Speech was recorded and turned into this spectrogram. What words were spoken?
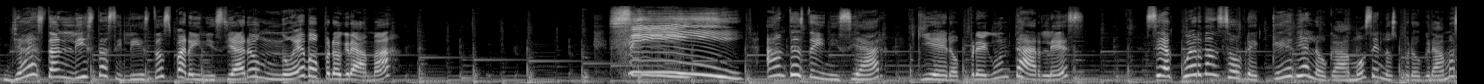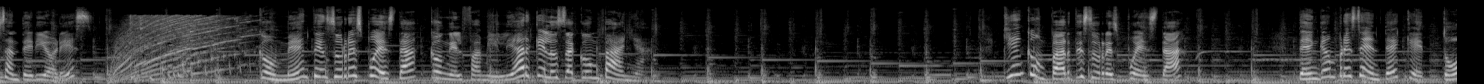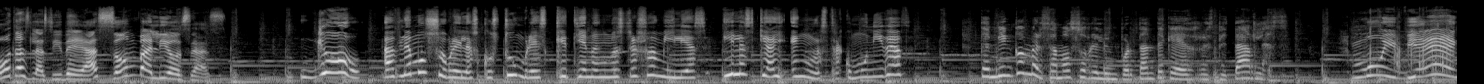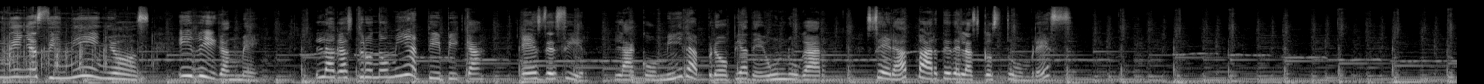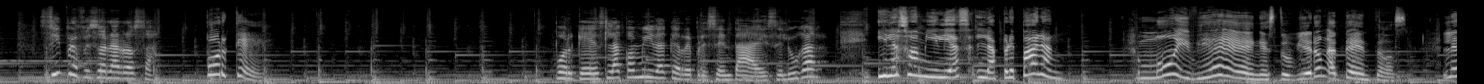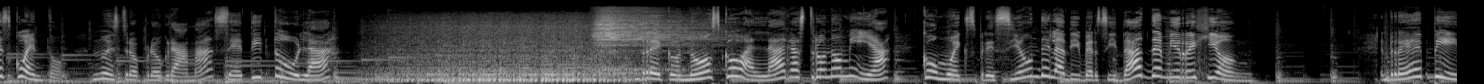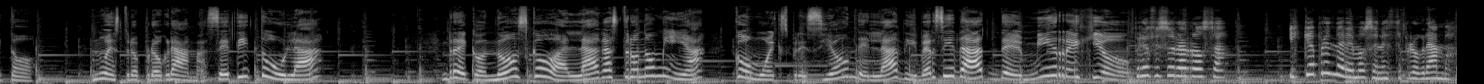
¿Ya están listas y listos para iniciar un nuevo programa? ¡Sí! Antes de iniciar, quiero preguntarles, ¿se acuerdan sobre qué dialogamos en los programas anteriores? Comenten su respuesta con el familiar que los acompaña. ¿Quién comparte su respuesta? Tengan presente que todas las ideas son valiosas. Yo. Hablemos sobre las costumbres que tienen nuestras familias y las que hay en nuestra comunidad. También conversamos sobre lo importante que es respetarlas. Muy bien, niñas y niños. Y díganme, la gastronomía típica, es decir, la comida propia de un lugar, ¿será parte de las costumbres? Sí, profesora Rosa. ¿Por qué? Porque es la comida que representa a ese lugar. Y las familias la preparan. Muy bien, estuvieron atentos. Les cuento, nuestro programa se titula Reconozco a la gastronomía como expresión de la diversidad de mi región. Repito, nuestro programa se titula Reconozco a la gastronomía como expresión de la diversidad de mi región. Profesora Rosa, ¿y qué aprenderemos en este programa?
